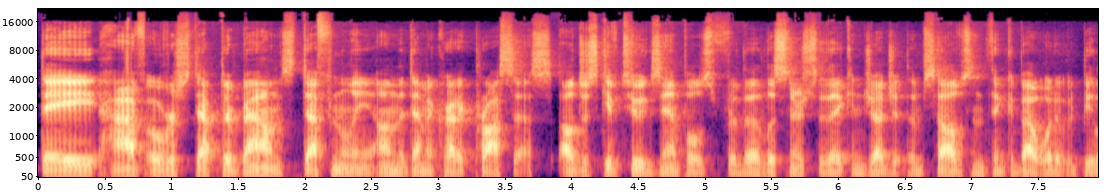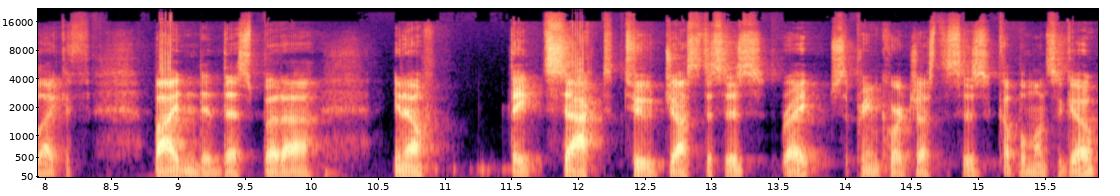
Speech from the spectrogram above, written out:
they have overstepped their bounds, definitely, on the democratic process. I'll just give two examples for the listeners so they can judge it themselves and think about what it would be like if Biden did this. But, uh, you know, they sacked two justices, right? Supreme Court justices a couple months ago.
